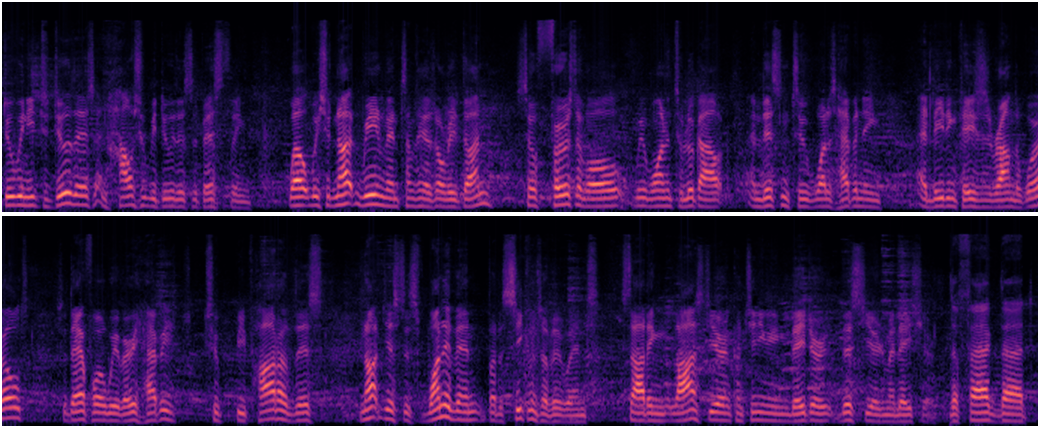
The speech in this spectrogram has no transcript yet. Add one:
do we need to do this and how should we do this the best thing? Well, we should not reinvent something that's already done. So first of all, we wanted to look out and listen to what is happening at leading places around the world. So therefore, we're very happy to be part of this, not just this one event, but a sequence of events starting last year and continuing later this year in Malaysia. The fact that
